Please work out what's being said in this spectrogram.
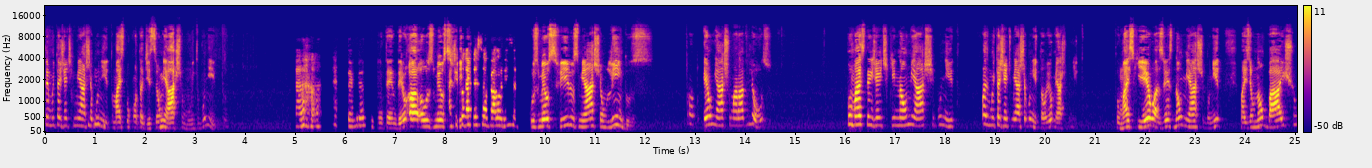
Tem muita gente que me acha bonito, mas por conta disso eu me acho muito bonito. Ah, sempre assim. Entendeu? Ah, os meus Acho filhos, que toda pessoa valoriza. Os meus filhos me acham lindos. Pronto, eu me acho maravilhoso. Por mais que tem gente que não me ache bonito, mas muita gente me acha bonito, então eu me acho bonito. Por mais que eu, às vezes, não me ache bonito, mas eu não baixo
